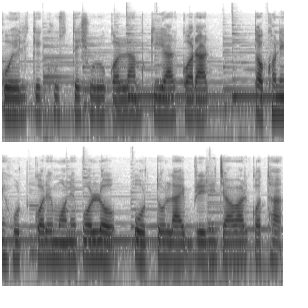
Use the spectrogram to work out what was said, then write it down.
কোয়েলকে খুঁজতে শুরু করলাম কি আর করার। তখনই হুট করে মনে পড়ল, ওর তো লাইব্রেরি যাওয়ার কথা।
